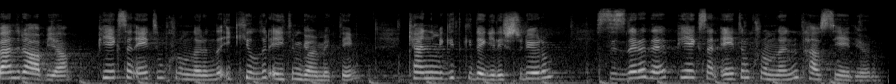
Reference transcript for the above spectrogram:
Ben Rabia. PXN eğitim kurumlarında 2 yıldır eğitim görmekteyim. Kendimi gitgide geliştiriyorum. Sizlere de PXN eğitim kurumlarını tavsiye ediyorum.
